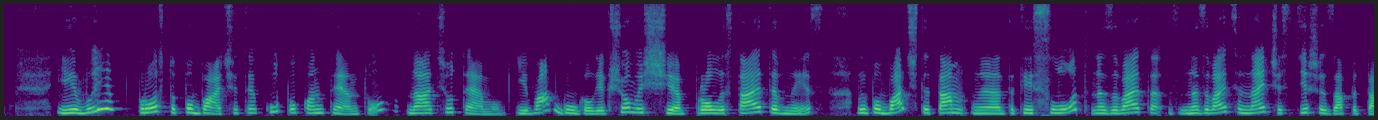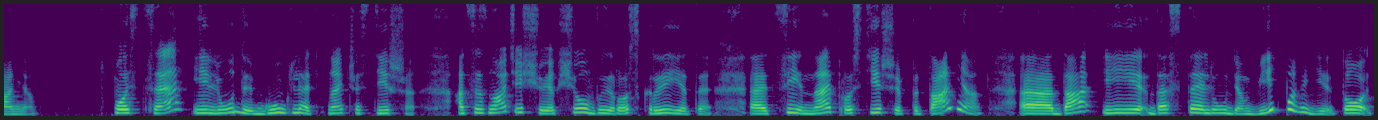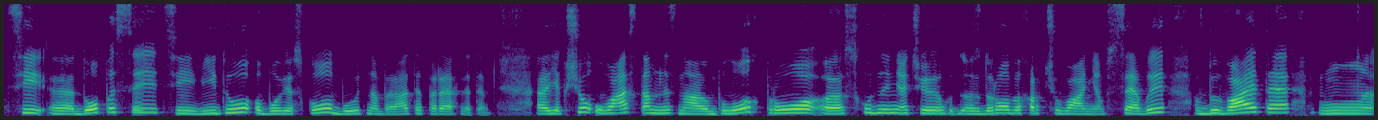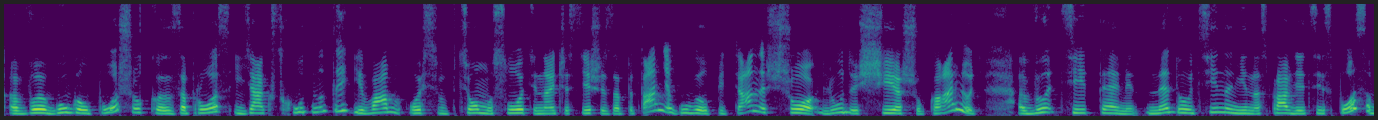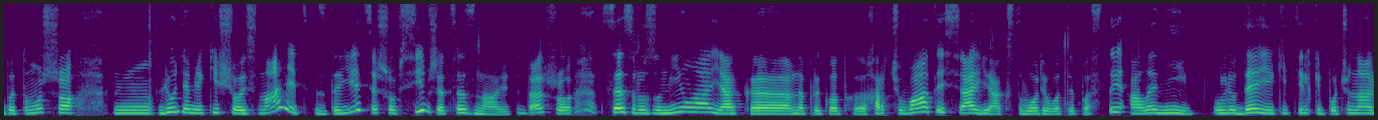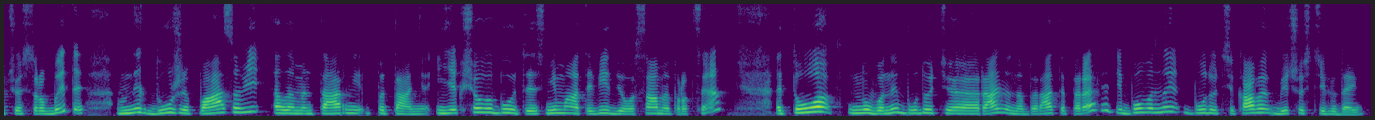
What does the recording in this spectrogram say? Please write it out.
І ви просто побачите купу контенту на цю тему. І вам Google, якщо ви ще пролистаєте вниз, ви побачите там е, такий слот, називаєте, називається найчастіше запитання. Ось це і люди гуглять найчастіше. А це значить, що якщо ви розкриєте е, ці найпростіші питання е, да, і дасте людям відповіді, то ці е, дописи, ці відео обов'язково будуть набирати перегляди. Якщо у вас там не знаю, блог про схуднення чи здорове харчування, все ви вбиваєте в Google пошук запрос, як схуднути, і вам ось в цьому слоті найчастіші запитання Google підтягне, що люди ще шукають в цій темі. Недооцінені насправді ці способи, тому що людям, які щось знають, здається, що всі вже це знають. Да? Що все зрозуміло, як, е, наприклад, харчуватися, як створювати пости, але ні. У людей, які тільки починають щось робити, в них дуже базові елементарні питання. І якщо ви будете знімати відео саме про це, то ну, вони будуть е, реально набирати переглядів, бо вони будуть цікаві більшості людей.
